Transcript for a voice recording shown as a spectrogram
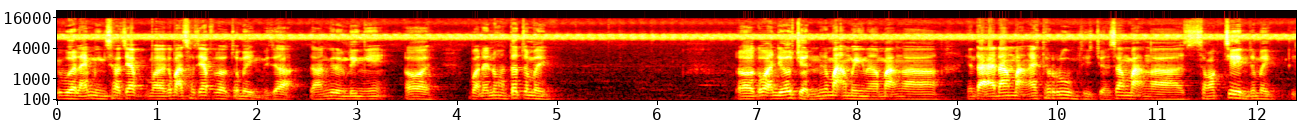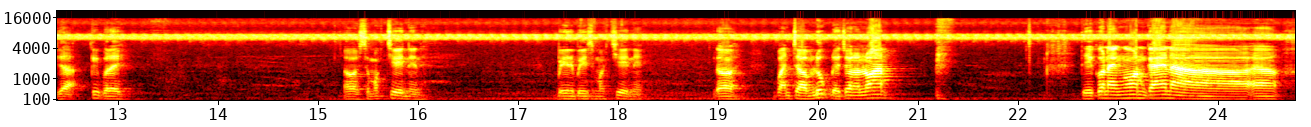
cái vừa nãy mình sao chép mà các bạn sao chép cho mình bây giờ dán cái đường link ấy. Rồi bạn đến hoàn tất cho mình. Rồi các bạn nhớ chuyển cho mạng mình là mạng uh, hiện tại đang mạng Ethereum thì chuyển sang mạng à, uh, Smart Chain cho mình được chưa? Kích vào đây. Rồi Smart Chain này, này. BNB Smart Chain này. Rồi các bạn chờ một lúc để cho nó loan thì con này ngon cái là uh,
